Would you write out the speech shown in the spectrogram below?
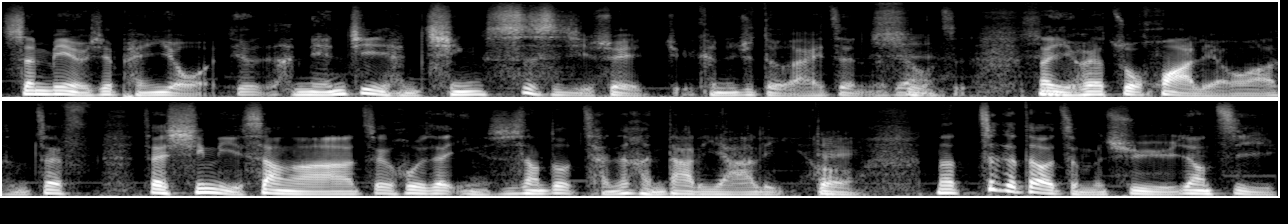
身边有些朋友就很年纪很轻，四十几岁就可能就得癌症了这样子。那以后要做化疗啊，什么在在心理上啊，这个或者在饮食上都产生很大的压力。对，那这个到底怎么去让自己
